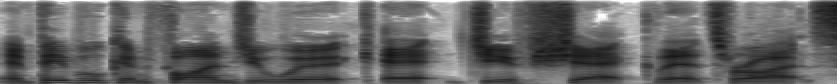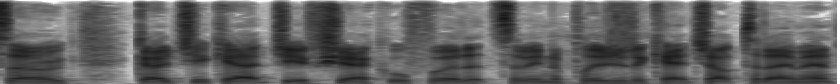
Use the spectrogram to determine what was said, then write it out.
And people can find your work at Geoff Shack. That's right. So go check out Geoff Shackelford. It's been a pleasure to catch up today, man.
